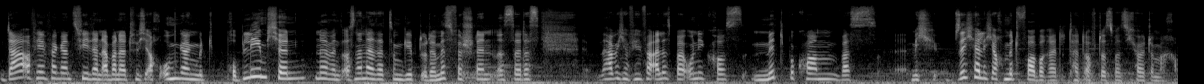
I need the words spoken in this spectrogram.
Da auf jeden Fall ganz viel, dann aber natürlich auch Umgang mit Problemchen, ne, wenn es Auseinandersetzungen gibt oder Missverständnisse. Das habe ich auf jeden Fall alles bei Unicross mitbekommen, was mich sicherlich auch mit vorbereitet hat auf das, was ich heute mache.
